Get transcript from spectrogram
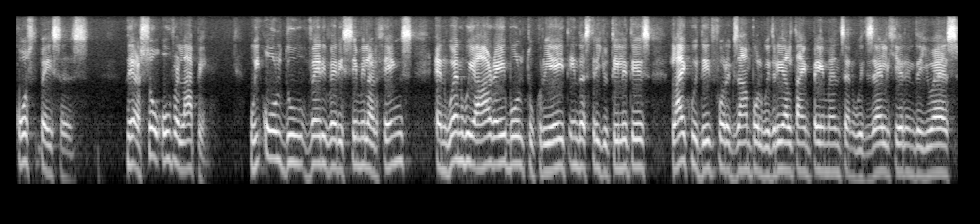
cost bases, they are so overlapping. We all do very, very similar things. And when we are able to create industry utilities, like we did, for example, with real time payments and with Zelle here in the US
